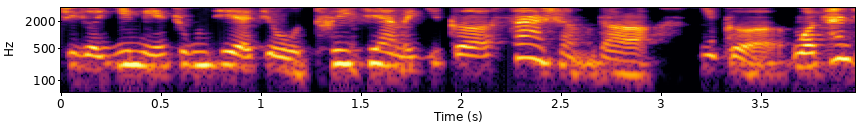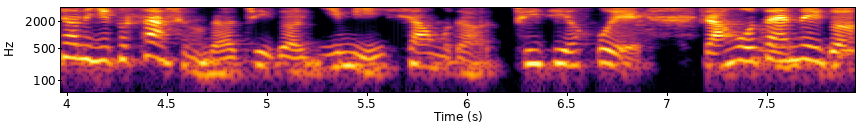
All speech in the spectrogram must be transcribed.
这个移民中介就推荐了一个萨省的一个，我参加了一个萨省的这个移民项目的推介会，然后在那个。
